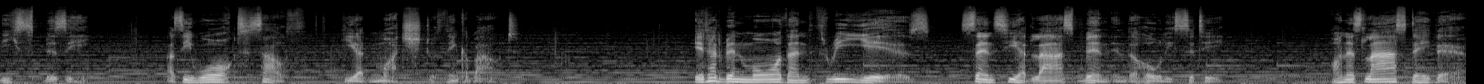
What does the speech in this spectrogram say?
least busy. As he walked south, he had much to think about. It had been more than three years since he had last been in the holy city. On his last day there,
